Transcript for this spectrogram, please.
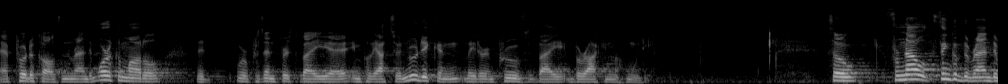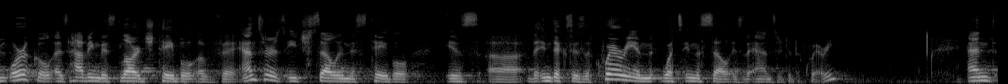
uh, protocols in the random oracle model that were presented first by uh, Impagliazzo and Rudich and later improved by Barak and Mahmoody. So from now, think of the random oracle as having this large table of uh, answers. Each cell in this table is, uh, the index is a query, and what's in the cell is the answer to the query. And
